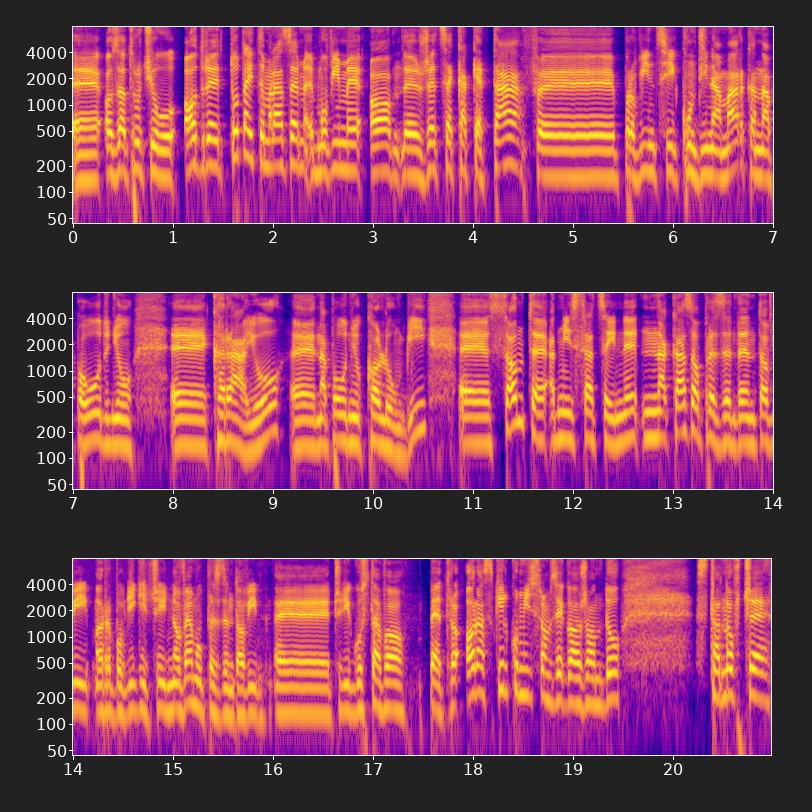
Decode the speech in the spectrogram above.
e, o zatruciu Odry. Tutaj tym razem mówimy o rzece Caquetá w prowincji Cundinamarca na południu kraju, na południu Kolumbii. Sąd administracyjny nakazał prezydentowi Republiki, czyli nowemu prezydentowi, e, czyli Gustavo Petro oraz kilku ministrom z jego rządu stanowcze,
